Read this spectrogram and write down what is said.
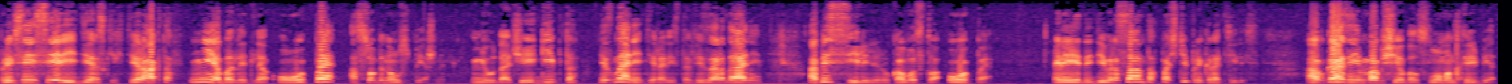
при всей серии дерзких терактов не были для ООП особенно успешными. Неудачи Египта, изгнание террористов из Иордании обессилили руководство ООП. Рейды диверсантов почти прекратились, а в Газе им вообще был сломан хребет.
